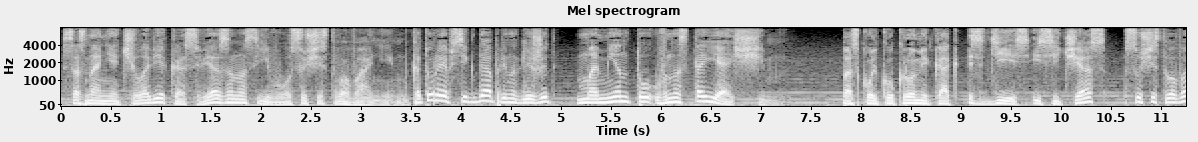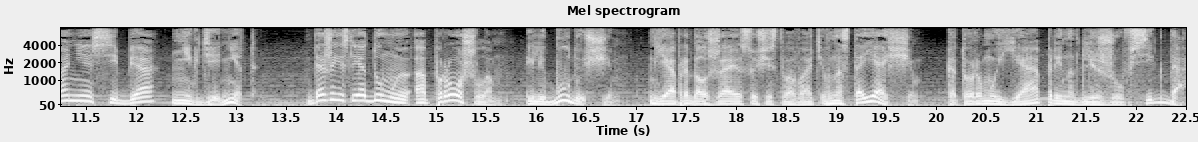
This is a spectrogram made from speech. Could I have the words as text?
Сознание человека связано с его существованием, которое всегда принадлежит моменту в настоящем, поскольку кроме как здесь и сейчас существования себя нигде нет. Даже если я думаю о прошлом или будущем, я продолжаю существовать в настоящем, которому я принадлежу всегда.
